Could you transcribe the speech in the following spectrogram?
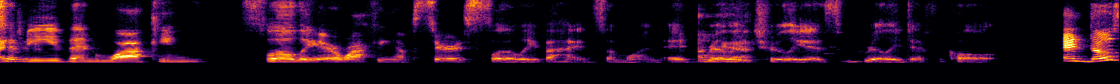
to me than walking slowly or walking upstairs slowly behind someone. It Oh, really, yeah. truly is really difficult. And those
